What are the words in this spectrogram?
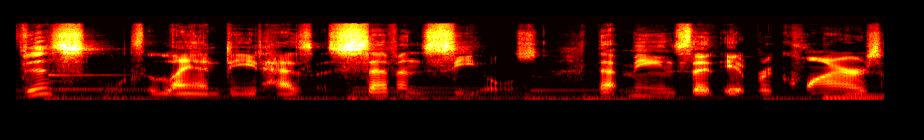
this land deed has seven seals. That means that it requires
